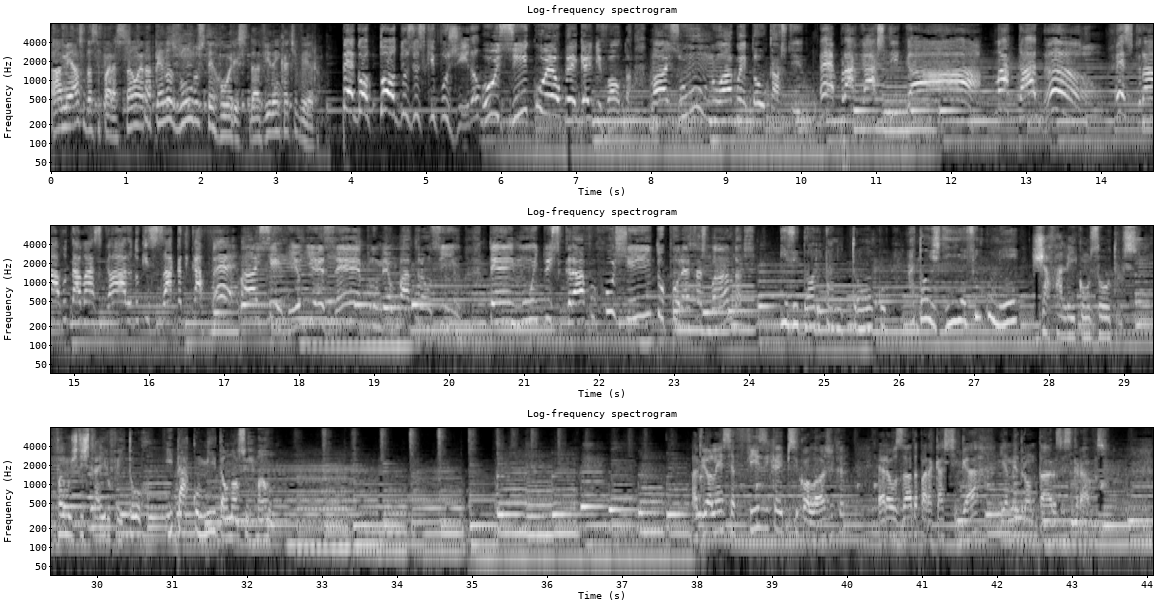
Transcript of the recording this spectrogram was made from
A ameaça da separação era apenas um dos terrores da vida em cativeiro. Pegou todos os que fugiram? Os cinco eu peguei de volta, mas um não aguentou o castigo. É pra castigar! Matar não! Escravo tá mais caro do que saca de café. Mas serviu de exemplo, meu patrãozinho. Tem muito escravo fugindo por essas bandas. Isidoro tá no tronco, há dois dias sem comer. Já falei com os outros. Vamos distrair o feitor e dar comida ao nosso irmão. A violência física e psicológica era usada para castigar e amedrontar os escravos.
